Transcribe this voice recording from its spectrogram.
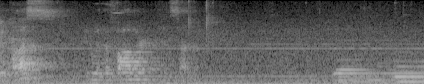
with us and with the Father and Son. Thank you.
